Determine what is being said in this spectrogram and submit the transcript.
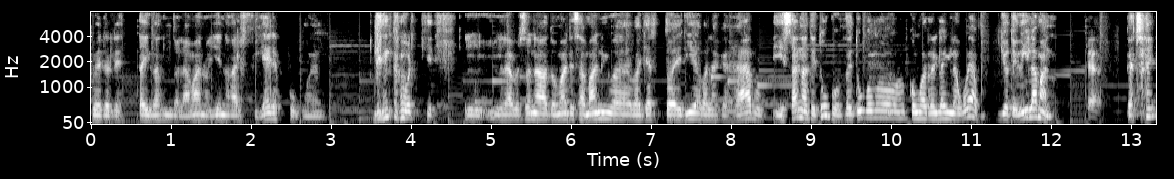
pero le estáis dando la mano llena de alfileres, pues, weón. Porque la persona va a tomar esa mano y va, va a quedar toda herida para la cagada. Y sánate tú, pues, ve tú cómo, cómo arregláis la weá. Pues. Yo te di la mano. Claro. ¿Cachai?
